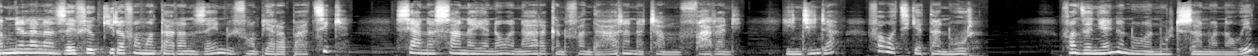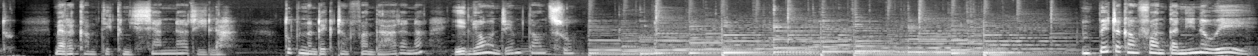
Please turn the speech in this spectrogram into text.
Amin'ny alalan'izay feon-kira famantarana izay no ifampiarabahantsika sy hanasana ianao hanaraka ny fandaharana hatramin'ny farany, indrindra fa ho antsika tanora. Fanjaniaina no hanolotra izany ho anao eto miaraka amin'ny teknisianina Rila. Tompon'andraikitra ny fandaharana Elion Andriamitansoa. Mipetraka amin'ny fanontaniana hoe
